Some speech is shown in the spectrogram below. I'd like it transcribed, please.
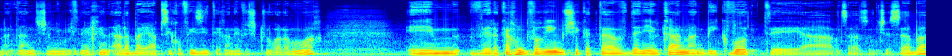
נתן שנים לפני כן, על הבעיה הפסיכופיזית, איך הנפש קשורה למוח. ולקחנו דברים שכתב דניאל קנמן בעקבות ההרצאה הזאת של סבא,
